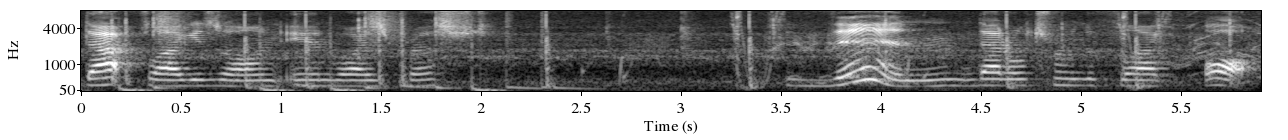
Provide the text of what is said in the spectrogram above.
that flag is on and Y is pressed, then that'll turn the flag off.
